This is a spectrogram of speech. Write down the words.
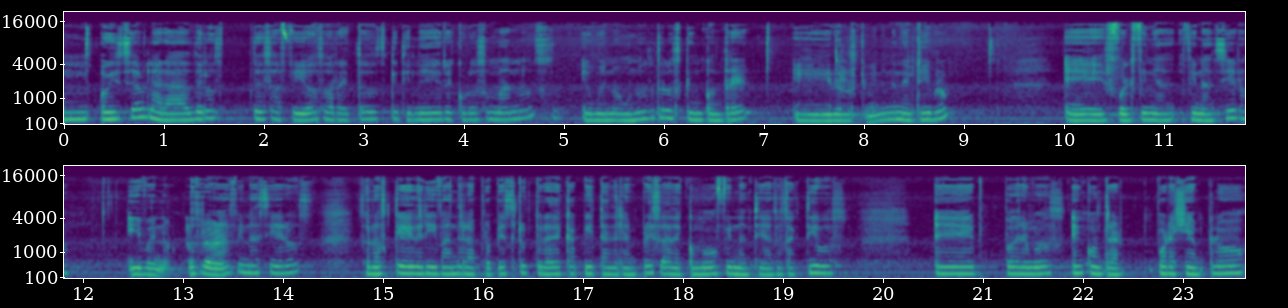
Mm, hoy se hablará de los desafíos o retos que tiene recursos humanos y bueno, uno de los que encontré y de los que vienen en el libro eh, fue el financiero. Y bueno, los problemas financieros son los que derivan de la propia estructura de capital de la empresa, de cómo financian sus activos. Eh, podremos encontrar, por ejemplo,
